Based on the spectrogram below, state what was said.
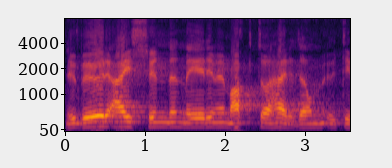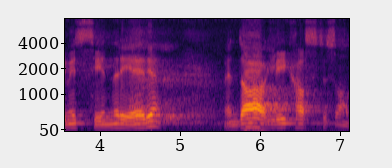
Nu bør ei synden mer med makt og herredom uti mitt sinn regjere, men daglig kastes om.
